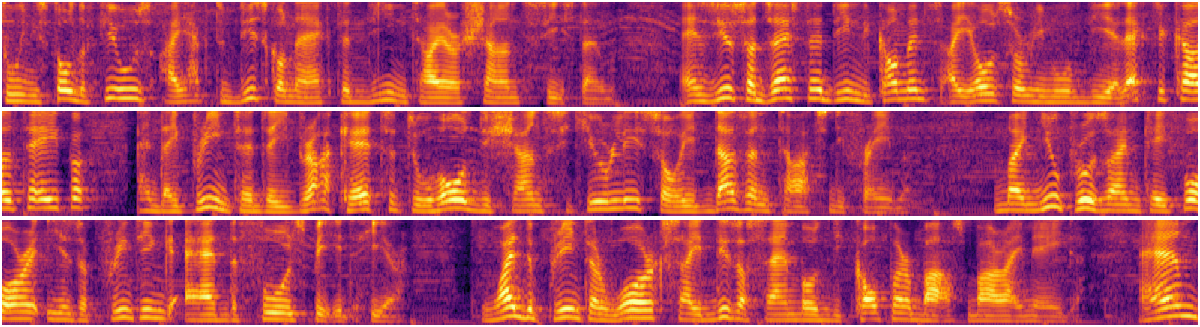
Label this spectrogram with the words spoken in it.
To install the fuse, I have to disconnect the entire shunt system. As you suggested in the comments, I also removed the electrical tape and I printed a bracket to hold the shunt securely so it doesn't touch the frame. My new Prusa MK4 is printing at full speed here. While the printer works, I disassembled the copper bus bar I made. And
